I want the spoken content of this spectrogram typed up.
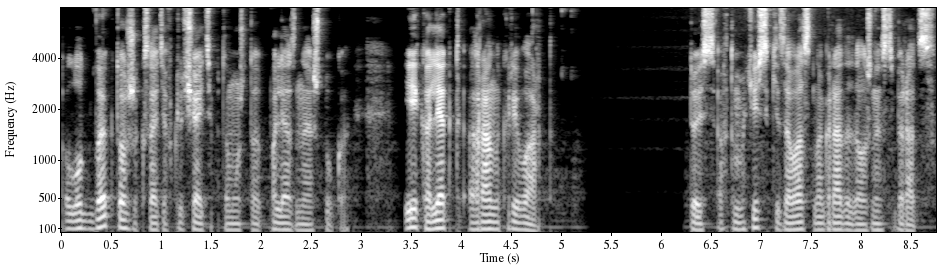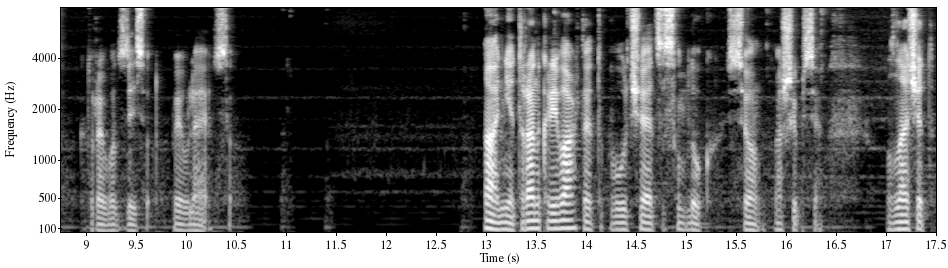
Lootback тоже, кстати, включайте, потому что полезная штука. И Collect Rank Reward. То есть автоматически за вас награды должны собираться, которые вот здесь вот появляются. А, нет, ранг ревард это получается сундук. Все, ошибся. Значит,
